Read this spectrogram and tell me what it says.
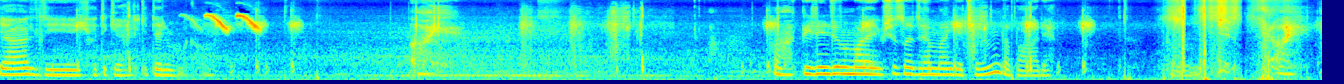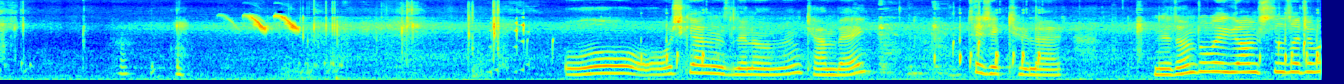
Geldik. Hadi gel gidelim bakalım. Ay. Ah, birinci numaraymışız. Hadi hemen geçelim de bari. Ay. Oo, hoş geldiniz Lena Hanım, Ken Bey. Teşekkürler. Neden dolayı gelmişsiniz acaba?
